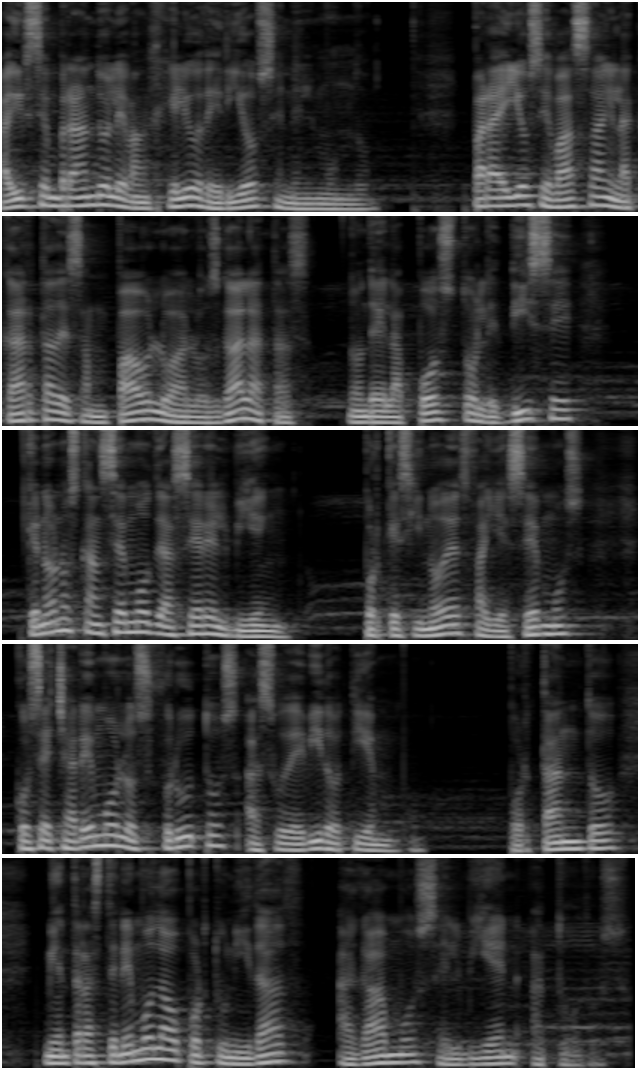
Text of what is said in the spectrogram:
a ir sembrando el Evangelio de Dios en el mundo. Para ello se basa en la carta de San Pablo a los Gálatas, donde el apóstol les dice que no nos cansemos de hacer el bien, porque si no desfallecemos, cosecharemos los frutos a su debido tiempo. Por tanto, mientras tenemos la oportunidad, hagamos el bien a todos.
